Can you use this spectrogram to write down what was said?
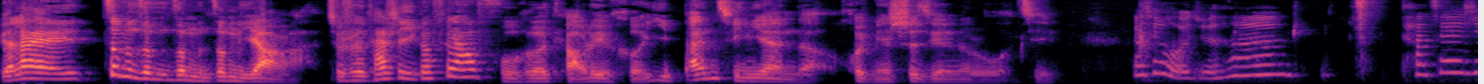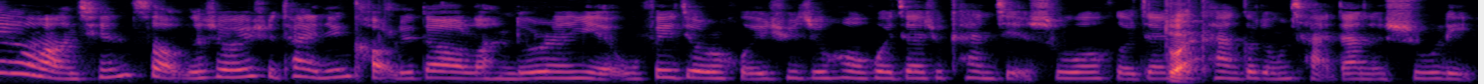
原来这么这么这么这么样啊！就是它是一个非常符合条理和一般经验的毁灭世界的逻辑。而且我觉得他他在这个往前走的时候，也许他已经考虑到了，很多人也无非就是回去之后会再去看解说和再去看各种彩蛋的梳理，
